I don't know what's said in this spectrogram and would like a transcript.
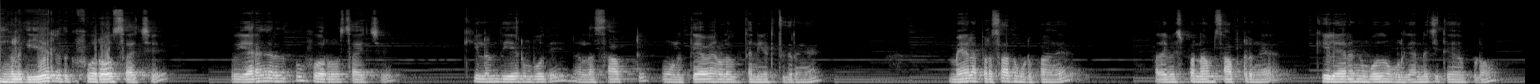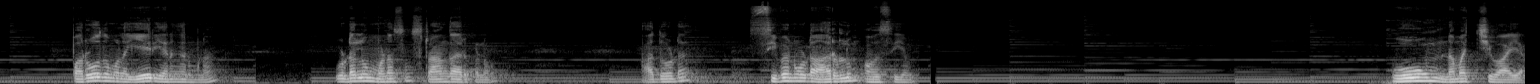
எங்களுக்கு ஏறுறதுக்கு ஃபோர் ஹவர்ஸ் ஆச்சு. இறங்குறதுக்கும் ஃபோர் ஹவர்ஸ் ஆயிடுச்சு கீழேருந்து ஏறும்போதே நல்லா சாப்பிட்டு உங்களுக்கு தேவையான அளவுக்கு தண்ணி எடுத்துக்கிறேங்க. மேலே பிரசாதம் கொடுப்பாங்க. அதை மிஸ் பண்ணாமல் சாப்பிட்ருங்க கீழே இறங்கும்போது உங்களுக்கு எனர்ஜி தேவைப்படும். பர்வதமலை ஏறி இறங்கணும்னா உடலும் மனசும் ஸ்ட்ராங்காக இருக்கணும். அதோட சிவனோட அருளும் அவசியம். ஓம் நமச்சிவாயா.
